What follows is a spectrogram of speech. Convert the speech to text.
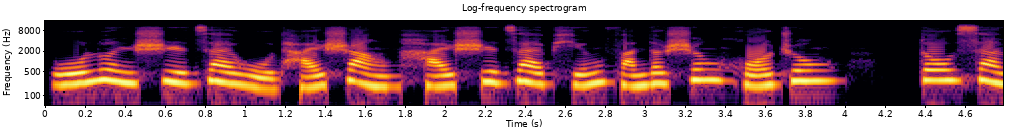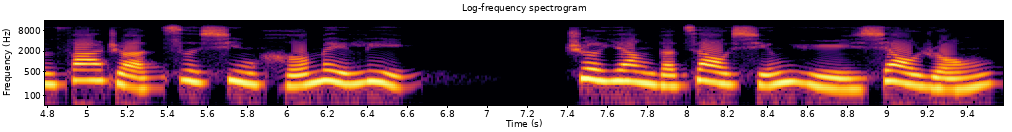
无论是在舞台上，还是在平凡的生活中，都散发着自信和魅力。这样的造型与笑容。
